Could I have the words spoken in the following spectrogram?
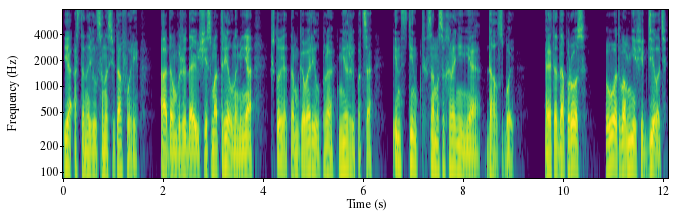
Я остановился на светофоре. Адам выжидающе смотрел на меня, что я там говорил про не рыпаться. Инстинкт самосохранения дал сбой. «Это допрос. Вот вам нефиг делать»,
